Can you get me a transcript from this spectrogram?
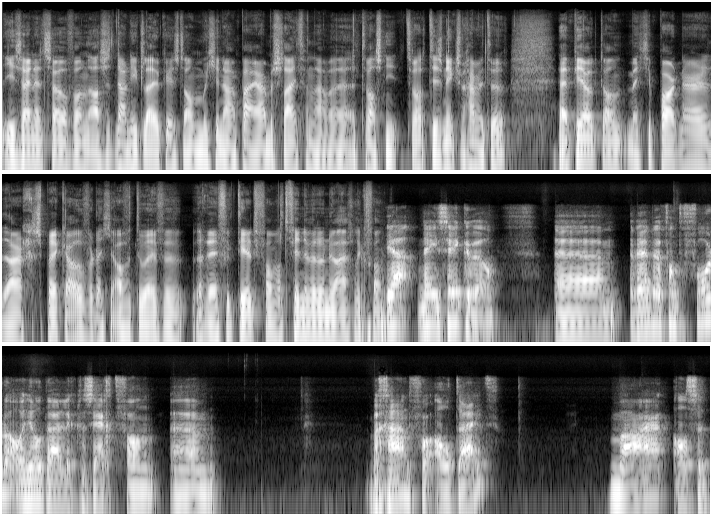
je zei net zo van als het nou niet leuk is, dan moet je na een paar jaar besluiten van nou, het was niet, het, was, het is niks, we gaan weer terug. Heb je ook dan met je partner daar gesprekken over dat je af en toe even reflecteert van wat vinden we er nu eigenlijk van? Ja, nee, zeker wel. Ehm, we hebben van tevoren al heel duidelijk gezegd van ehm, we gaan voor altijd. Maar als het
